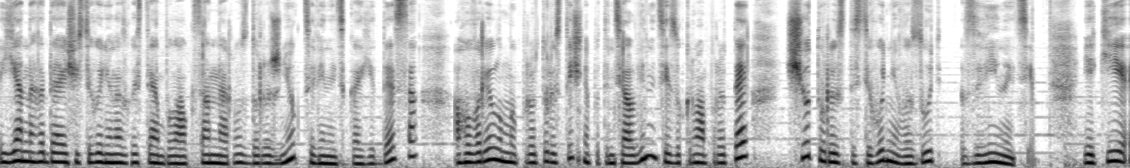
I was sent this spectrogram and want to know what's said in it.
Я нагадаю, що сьогодні у нас в гостях була Оксана Роздорожнюк, це Вінницька гідеса. А говорили ми про туристичний потенціал Вінниці, і, зокрема, про те, що туристи сьогодні везуть з Вінниці, які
